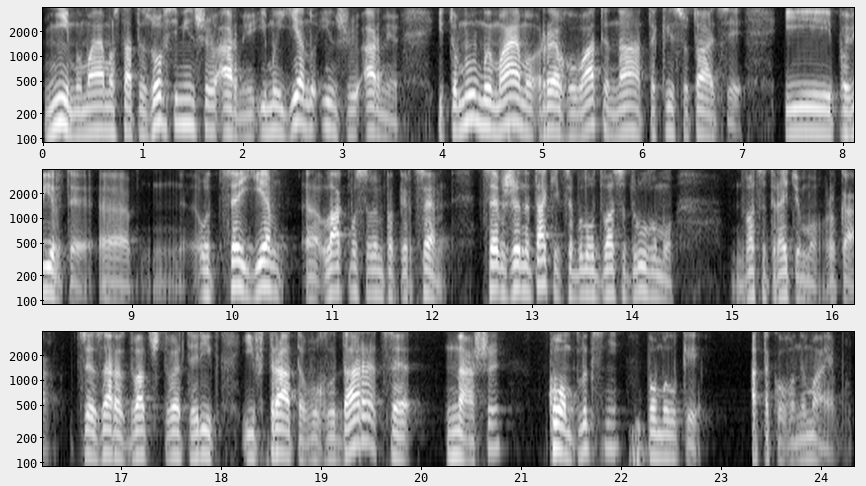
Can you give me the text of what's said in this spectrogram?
Ні, ми маємо стати зовсім іншою армією, і ми є ну, іншою армією. І тому ми маємо реагувати на такі ситуації. І повірте, е, от це є е, лакмусовим папірцем. Це вже не так, як це було в 22-му, 23-му роках. Це зараз 24-й рік, і втрата вугледара це наші комплексні помилки. А такого не має бути.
